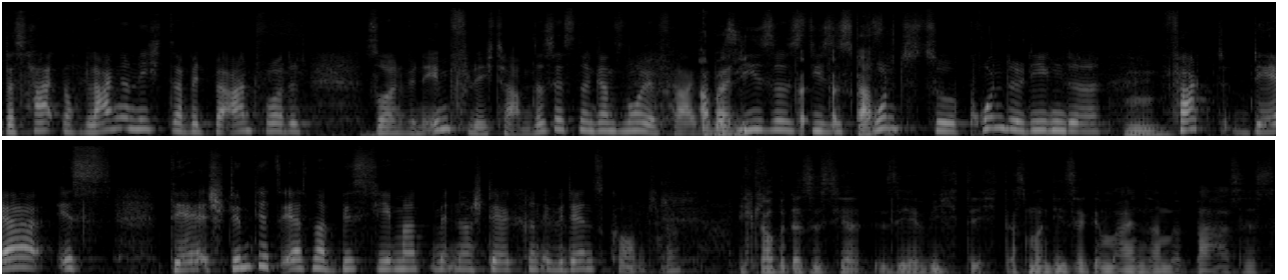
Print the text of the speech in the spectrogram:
Das hat noch lange nicht damit beantwortet, sollen wir eine Impfpflicht haben? Das ist jetzt eine ganz neue Frage. Aber, Aber Sie, dieses, dieses Grund, zugrunde liegende hm. Fakt, der, ist, der stimmt jetzt erstmal, bis jemand mit einer stärkeren Evidenz kommt. Ne? Ich glaube, das ist ja sehr wichtig, dass man diese gemeinsame Basis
